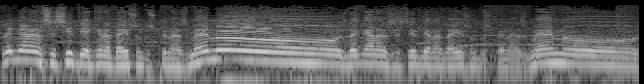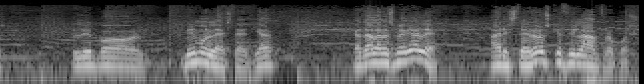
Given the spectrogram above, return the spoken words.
Δεν κάνανε συσίτια και να ταΐσουν τους πεινασμένους. Δεν κάνανε συσίτια να ταΐσουν τους πεινασμένους. Λοιπόν, μη μου λες τέτοια. Κατάλαβες μεγάλε; Αριστερός και φιλάνθρωπος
